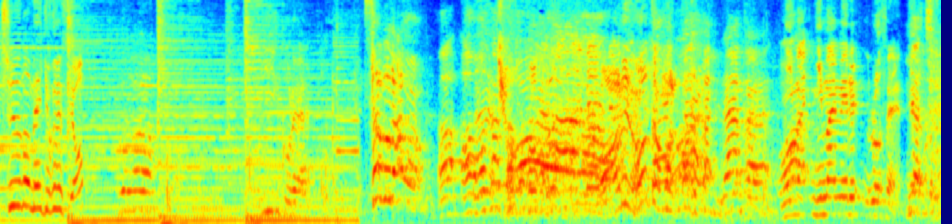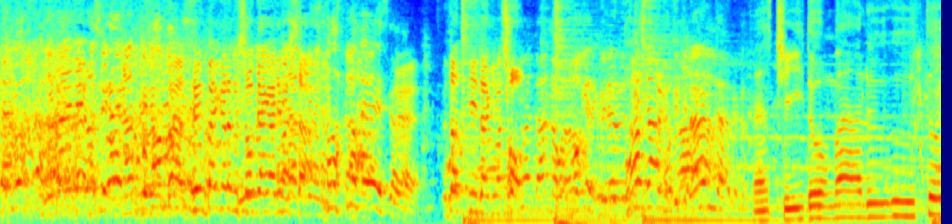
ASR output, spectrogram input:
中の名曲ですよ。いいこれ。さあどうだ？ああ分かったなんか二枚二枚目路線。いや違います二枚目路線狙ってる。まあ先輩からの紹介がありました。前ですからええ。歌っていただきましょう。ボケてくれるなんだ。ボケてなんだ立ち止まるといつも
